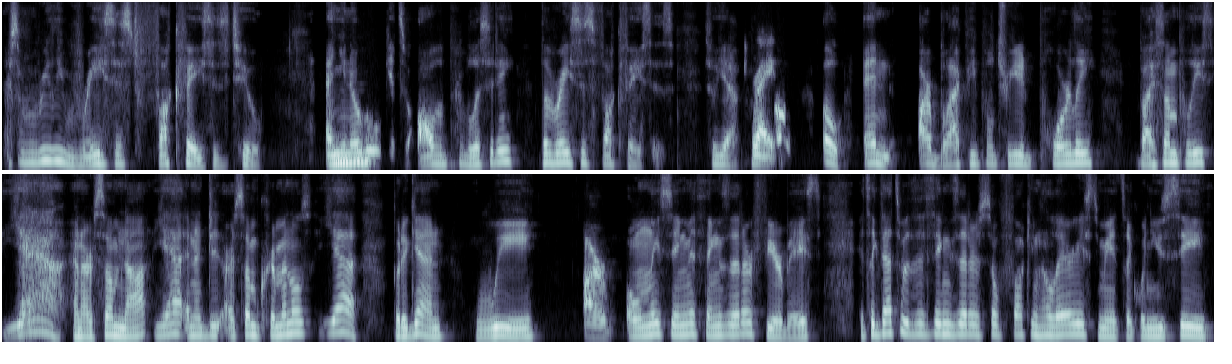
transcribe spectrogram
There's some really racist fuck faces too. And you know mm-hmm. who gets all the publicity? The racist fuck faces. So yeah. Right. Oh, oh, and are black people treated poorly by some police? Yeah. And are some not? Yeah. And are some criminals? Yeah. But again, we are only seeing the things that are fear based. It's like that's what the things that are so fucking hilarious to me. It's like when you see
